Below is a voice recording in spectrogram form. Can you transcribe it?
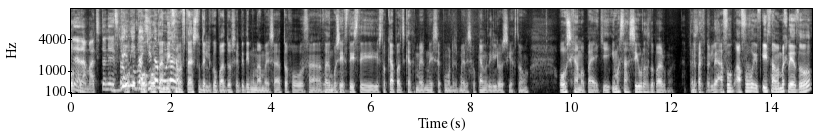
πω- είναι ένα μάτι, ήταν 7 Δεν άτομα. ήταν, και ήταν Όταν πολλά. είχαμε φτάσει στον τελικό πάντως, επειδή ήμουν μέσα, το έχω, θα, θα δημοσιευτεί στη, στο ΚΑΠΑ της καθημερινής τι επόμενε μέρε. Έχω κάνει δηλώσεις γι' αυτό. Όσοι είχαμε πάει εκεί, ήμασταν σίγουροι θα το πάρουμε. Δεν υπάρχει περίπτωση. Αφού, αφού ήρθαμε μέχρι εδώ,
